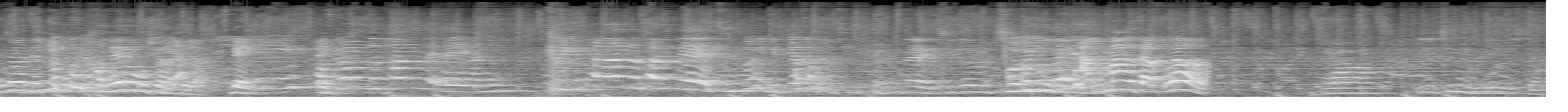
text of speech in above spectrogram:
죄송한데 조금 더 내려오셔야 돼요. 네. 가벼운 듯 에이, 아니, 되게 편한 듯 한데, 진동이 느껴져요, 지금. 네, 지금 진동이. 안 맞자고요. 와, 이제 진동 느껴지시죠?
